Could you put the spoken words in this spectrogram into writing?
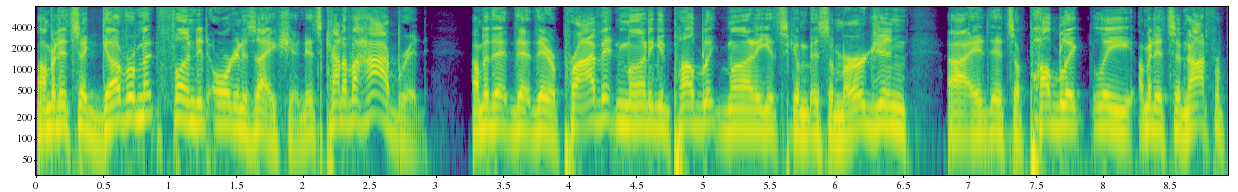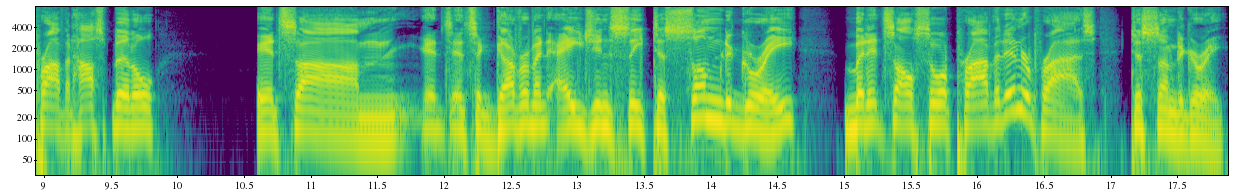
I mean, it's a government funded organization. It's kind of a hybrid. I mean, they're, they're private money and public money. It's, it's emerging. Uh, it, it's a publicly, I mean, it's a not for profit hospital. It's um, it's it's a government agency to some degree, but it's also a private enterprise to some degree.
